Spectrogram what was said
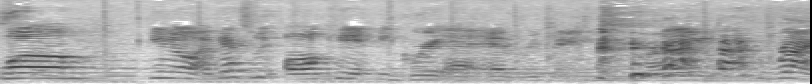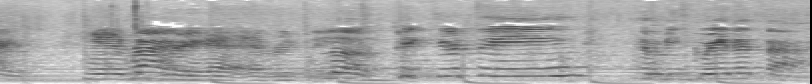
Well, you know, I guess we all can't be great at everything, right? right. can't be Right. great at everything. Look, pick your thing and be great at that.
